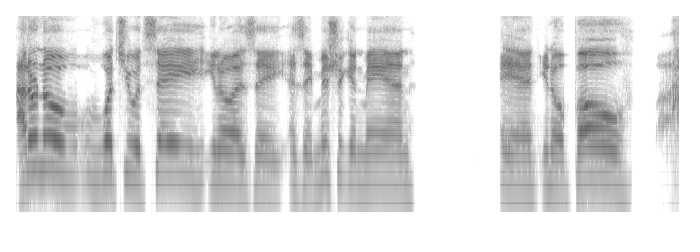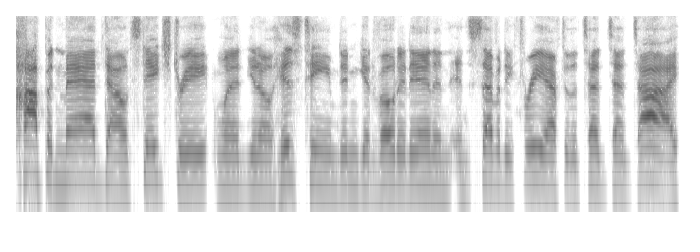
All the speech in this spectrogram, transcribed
I don't know what you would say. You know, as a as a Michigan man and you know Bo hopping mad down State Street when you know his team didn't get voted in in, in 73 after the 10-10 tie.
